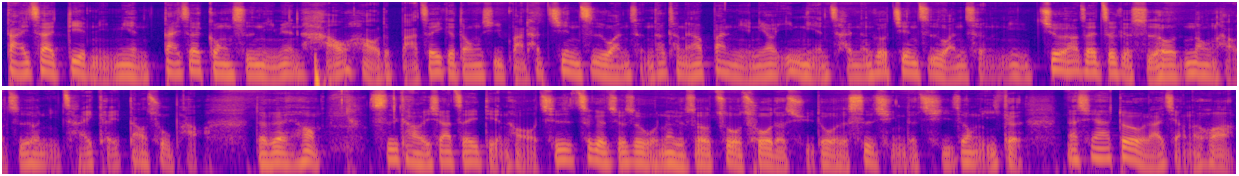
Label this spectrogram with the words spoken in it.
待在店里面，待在公司里面，好好的把这个东西把它建制完成。他可能要半年，要一年才能够建制完成，你就要在这个时候弄好之后，你才可以到处跑，对不对？哈，思考一下这一点哈。其实这个就是我那个时候做错的许多的事情的其中一个。那现在对我来讲的话。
